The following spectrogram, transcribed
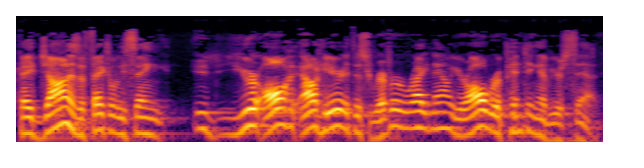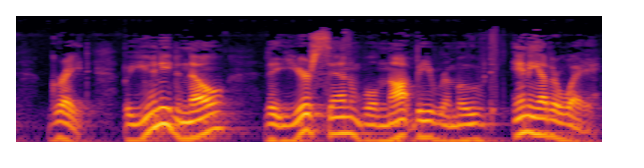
Okay, John is effectively saying, You're all out here at this river right now, you're all repenting of your sin. Great. But you need to know that your sin will not be removed any other way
